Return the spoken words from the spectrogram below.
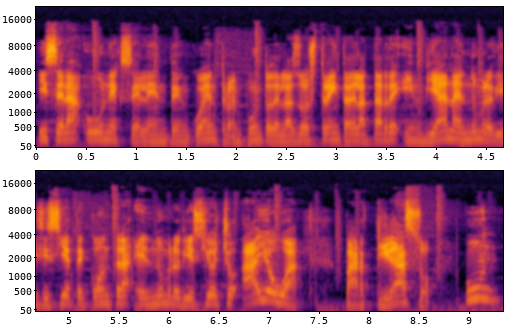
y será un excelente encuentro. En punto de las 2.30 de la tarde, Indiana, el número 17 contra el número 18, Iowa. Partidazo. Un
